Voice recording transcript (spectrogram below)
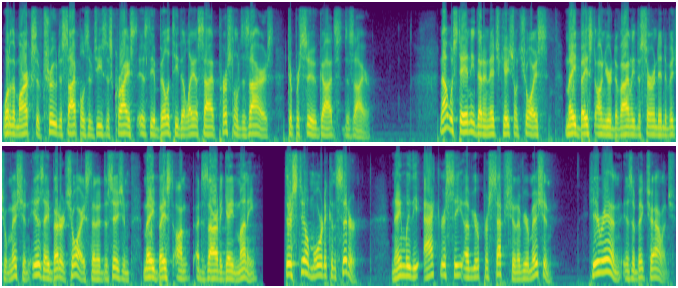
One of the marks of true disciples of Jesus Christ is the ability to lay aside personal desires to pursue God's desire. Notwithstanding that an educational choice made based on your divinely discerned individual mission is a better choice than a decision made based on a desire to gain money, there's still more to consider, namely the accuracy of your perception of your mission. Herein is a big challenge.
